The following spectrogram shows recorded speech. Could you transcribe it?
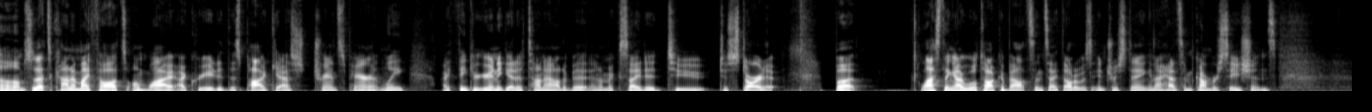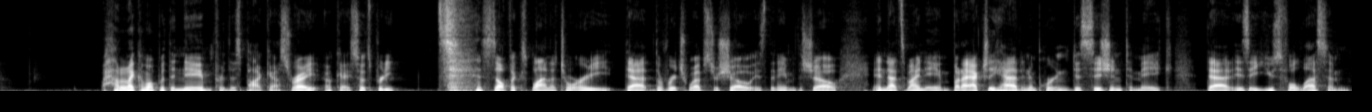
Um, so that's kind of my thoughts on why I created this podcast transparently. I think you're going to get a ton out of it, and I'm excited to to start it. But last thing I will talk about, since I thought it was interesting and I had some conversations how did I come up with the name for this podcast, right? Okay, so it's pretty self explanatory that The Rich Webster Show is the name of the show, and that's my name. But I actually had an important decision to make that is a useful lesson.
